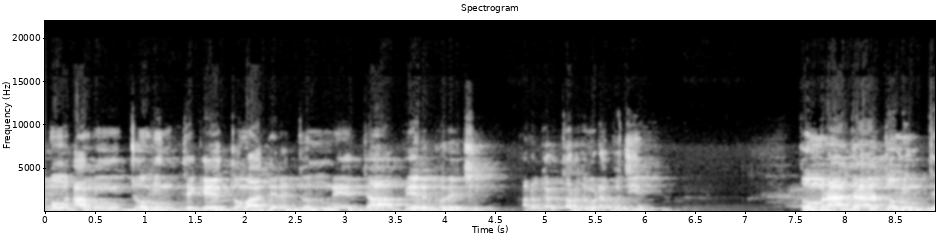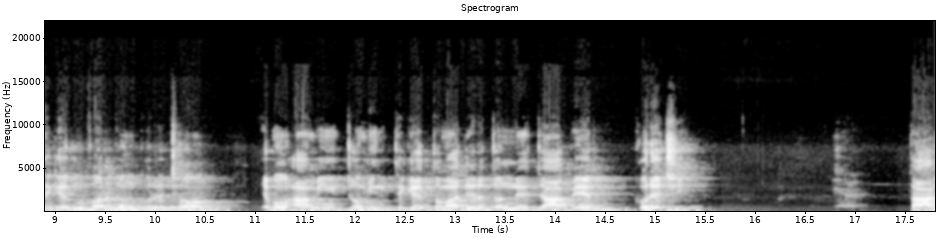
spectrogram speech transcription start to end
এবং আমি জমিন থেকে তোমাদের জন্যে যা বের করেছি, ভালো করে তর্জমাটা বুঝিয়ে। তোমরা যা জমিন থেকে উপার্জন করেছ এবং আমি জমিন থেকে তোমাদের জন্য যা বের করেছি, তার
